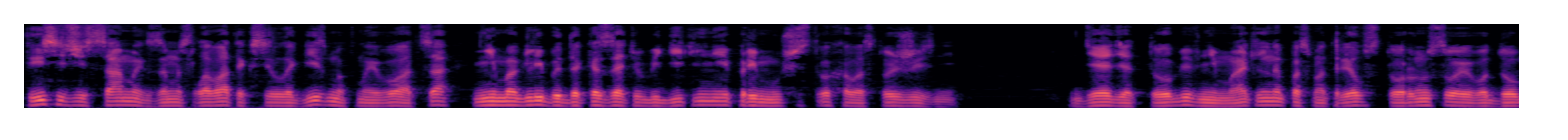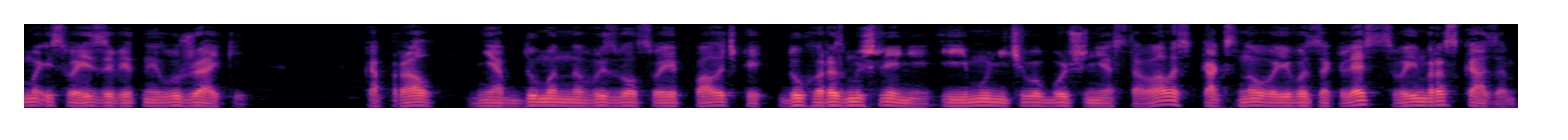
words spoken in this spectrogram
Тысячи самых замысловатых силлогизмов моего отца не могли бы доказать убедительнее преимущества холостой жизни. Дядя Тоби внимательно посмотрел в сторону своего дома и своей заветной лужайки. Капрал необдуманно вызвал своей палочкой духа размышления, и ему ничего больше не оставалось, как снова его заклясть своим рассказом,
